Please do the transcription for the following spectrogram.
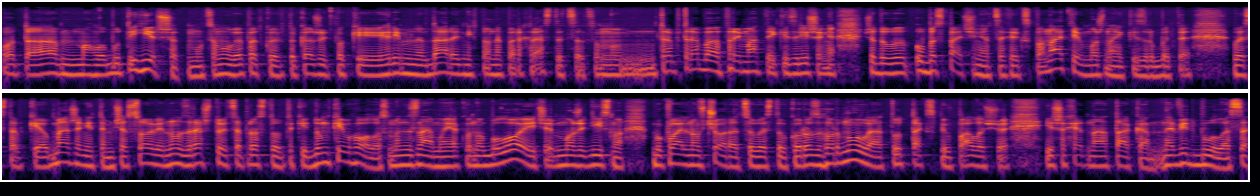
от а могло бути гірше. Тому в цьому випадку, як то кажуть, поки грім не вдарить, ніхто не перехреститься. Тому треба треба приймати якісь рішення щодо убезпечення цих експонатів. Можна якісь зробити виставки обмежені тимчасові. Ну, зрештою, це просто такі думки в голос. Ми не знаємо, як воно було, і чи може дійсно буквально вчора цю виставку розгорнули. А тут так співпало, що і шахетна атака відбулася.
